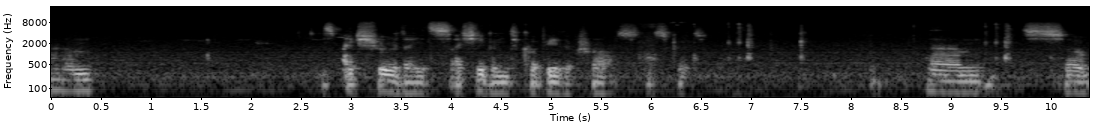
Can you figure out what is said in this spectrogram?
Um, let's make sure that it's actually going to copy it across that's good um, so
